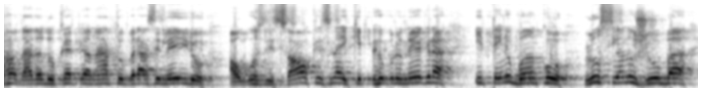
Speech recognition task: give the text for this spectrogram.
rodada do Campeonato Brasileiro. Alguns desfalques na equipe rubro-negra e tem no banco Luciano Juba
